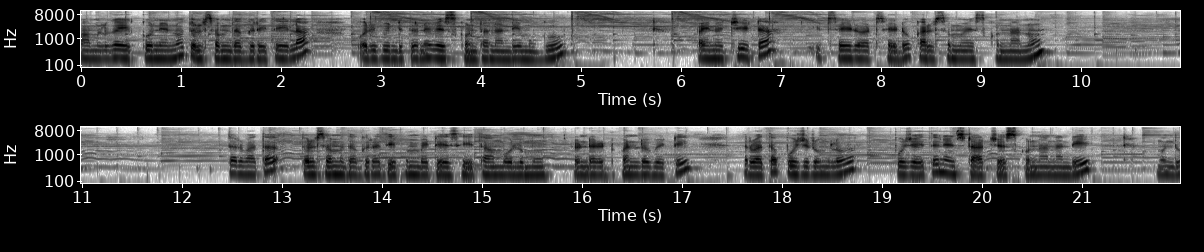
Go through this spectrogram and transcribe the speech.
మామూలుగా ఎక్కువ నేను తులసం దగ్గర అయితే ఇలా వరిపిండితోనే వేసుకుంటానండి ముగ్గు. పైన వచ్చి ఇట ఇటు సైడు అటు సైడు కలసం వేసుకున్నాను. తర్వాత తులసమ్మ దగ్గర దీపం పెట్టేసి తాంబూలము రెండు అరటి పండ్లు పెట్టి తర్వాత పూజ రూమ్లో పూజ అయితే నేను స్టార్ట్ చేసుకున్నానండి. ముందు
